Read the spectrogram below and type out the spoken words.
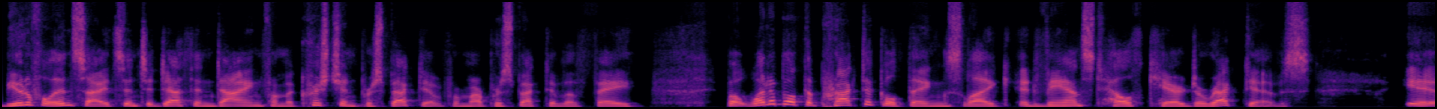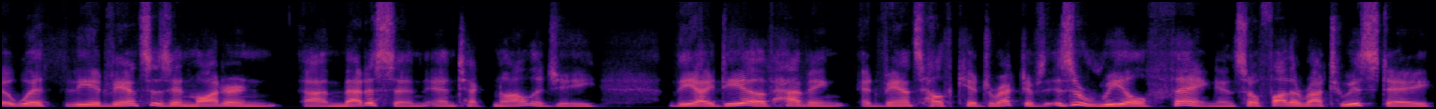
beautiful insights into death and dying from a Christian perspective, from our perspective of faith. But what about the practical things like advanced healthcare directives? It, with the advances in modern uh, medicine and technology, the idea of having advanced healthcare directives is a real thing. And so Father Ratuiste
